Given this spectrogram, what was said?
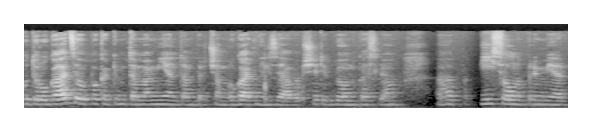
Буду ругать его по каким-то моментам, причем ругать нельзя вообще ребенка, если он э, пописал, например,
